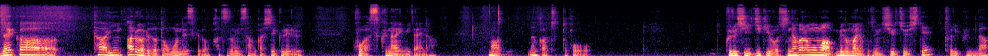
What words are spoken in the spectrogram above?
JICA 隊員あるあるだと思うんですけど活動に参加してくれる子が少ないみたいなまあなんかちょっとこう苦しい時期をしながらもまあ目の前のことに集中して取り組んだ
